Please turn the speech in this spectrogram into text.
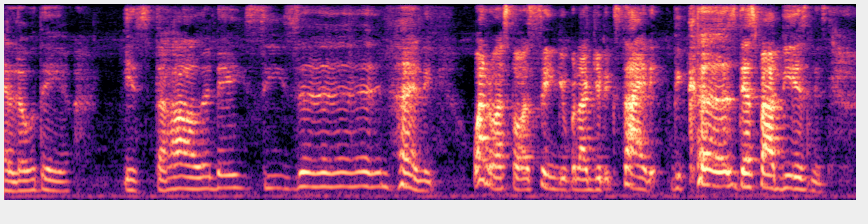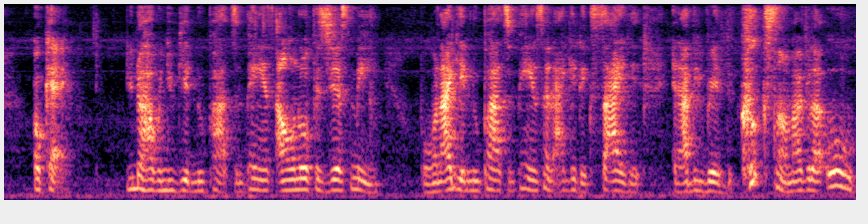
Hello there. It's the holiday season. Honey, why do I start singing when I get excited? Because that's my business. Okay, you know how when you get new pots and pans, I don't know if it's just me, but when I get new pots and pans, honey, I get excited and I be ready to cook some. I be like, ooh,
